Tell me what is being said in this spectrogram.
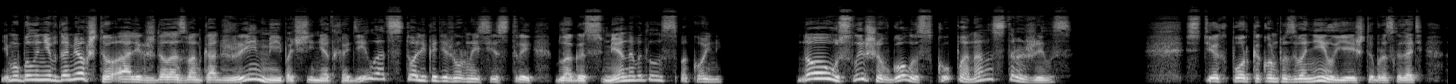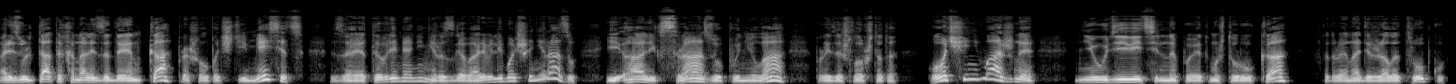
Ему было невдомек, что Алекс ждала звонка Джимми и почти не отходила от столика дежурной сестры, благо смена выдалась спокойной. Но, услышав голос Купа, она насторожилась. С тех пор, как он позвонил ей, чтобы рассказать о результатах анализа ДНК, прошел почти месяц. За это время они не разговаривали больше ни разу, и Алекс сразу поняла, произошло что-то очень важное. Неудивительно поэтому, что рука, в которой она держала трубку,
